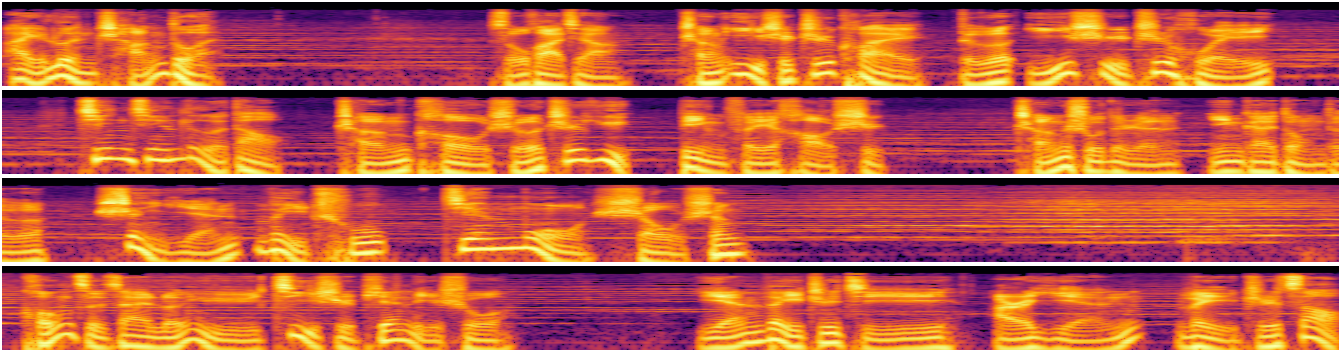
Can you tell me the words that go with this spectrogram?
爱论长短。俗话讲：“逞一时之快，得一世之悔；津津乐道，逞口舌之欲，并非好事。”成熟的人应该懂得慎言未出，缄默守声。孔子在《论语记事篇》里说：“言谓之急而言谓之躁，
